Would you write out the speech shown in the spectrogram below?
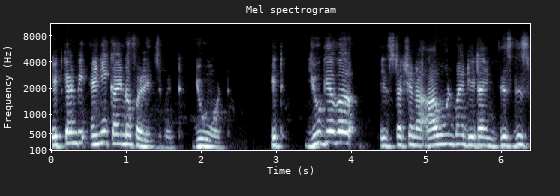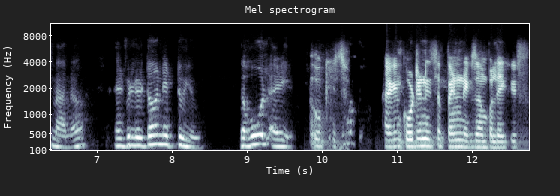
It can be any kind of arrangement you want. It you give a instruction i want my data in this this manner and it will return it to you the whole array. Okay, so I can quote it as a pen example. Like if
